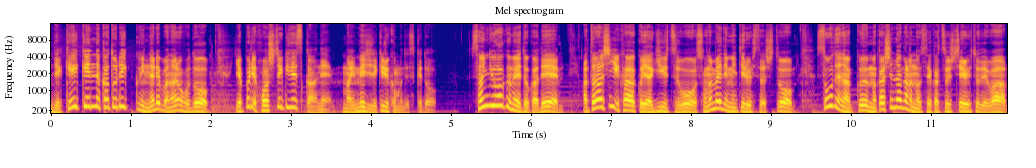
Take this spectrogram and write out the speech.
で敬虔なカトリックになればなるほどやっぱり保守的ですからね。まあイメージできるかもですけど。産業革命とかで新しい科学や技術をその目で見てる人たちとそうでなく昔ながらの生活をしている人では、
